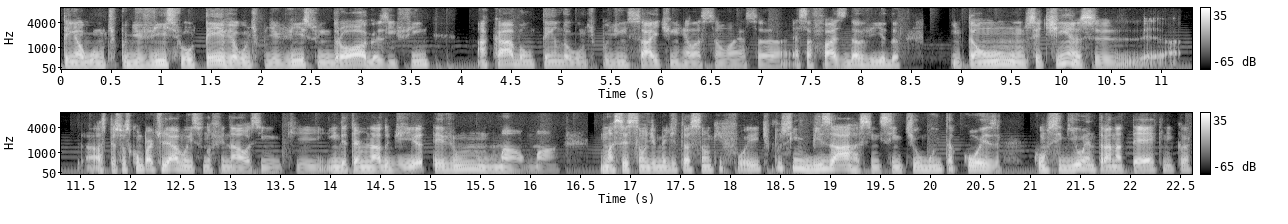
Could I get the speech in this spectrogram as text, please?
têm algum tipo de vício ou teve algum tipo de vício em drogas, enfim acabam tendo algum tipo de insight em relação a essa, essa fase da vida. Então, você tinha. Você, as pessoas compartilhavam isso no final, assim, que em determinado dia teve uma, uma, uma sessão de meditação que foi, tipo assim, bizarra, assim, sentiu muita coisa. Conseguiu entrar na técnica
